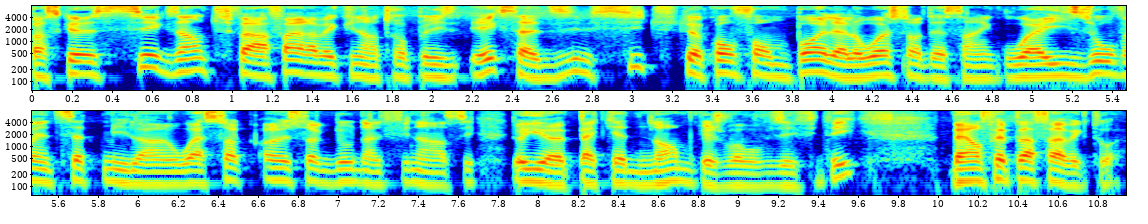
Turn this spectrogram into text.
Parce que si, exemple, tu fais affaire avec une entreprise X, ça dit si tu ne te conformes pas à la loi 65 ou à ISO 27001 ou à SOC 1, SOC 2 dans le financier, là, il y a un paquet de normes que je vais vous éviter, bien, on ne fait pas affaire avec toi.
